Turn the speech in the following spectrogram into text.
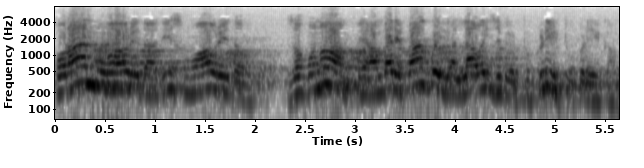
قران مو اورید حدیث مو اورید زه خو نو پیغمبر پاک وی الله وی زه ټوکړي ټوکړي کوم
